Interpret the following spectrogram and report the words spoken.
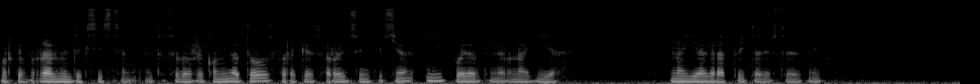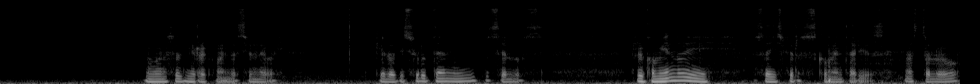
porque realmente existen. Entonces los recomiendo a todos para que desarrollen su intuición y puedan tener una guía, una guía gratuita de ustedes mismos. Y bueno, esa es mi recomendación de hoy. Que lo disfruten y pues se los recomiendo y pues ahí espero sus comentarios. Hasta luego.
